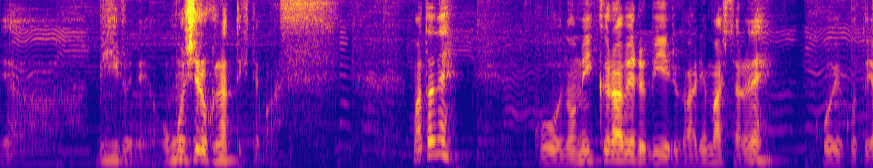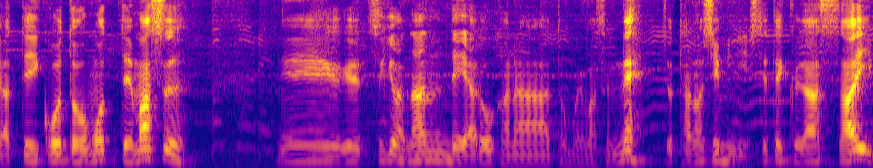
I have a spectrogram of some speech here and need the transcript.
いやービールね面白くなってきてます。またねこう飲み比べるビールがありましたらねこういうことやっていこうと思ってます。ね次は何でやろうかなと思いますんでね。ちょっと楽しみにしててください。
